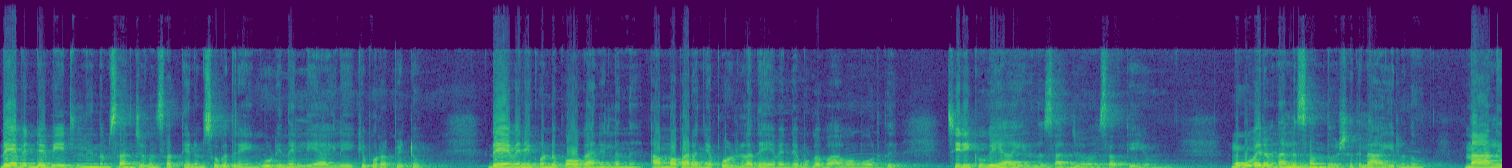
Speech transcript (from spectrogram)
ദേവന്റെ വീട്ടിൽ നിന്നും സഞ്ജുവും സത്യനും സുഭദ്രയും കൂടി നെല്ലിയായിലേക്ക് പുറപ്പെട്ടു. ദേവനെ കൊണ്ട് പോകാനില്ലെന്ന് അമ്മ പറഞ്ഞപ്പോഴുള്ള ദേവന്റെ മുഖഭാവം ഓർത്ത് ചിരിക്കുകയായിരുന്നു സഞ്ജുവും സത്യയും. മൂവരും നല്ല സന്തോഷത്തിലായിരുന്നു. നാളെ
